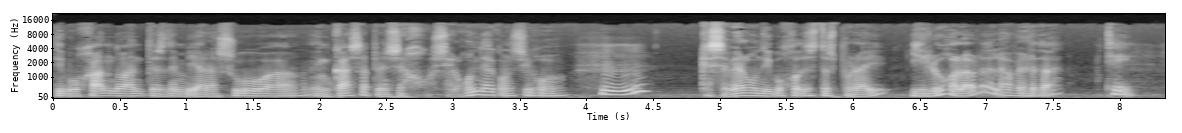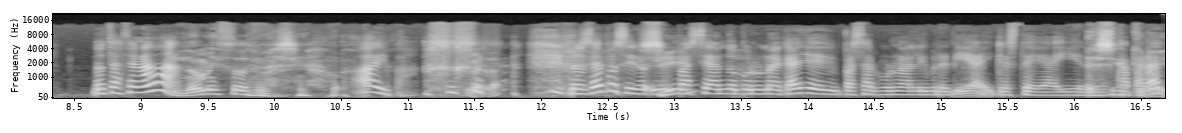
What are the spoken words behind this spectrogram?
dibujando antes de enviar a Sua en casa, pensé, "Jo, si algún día consigo Mm, que se vea algún dibujo de estos por ahí. Y luego a la hora de la verdad, sí. ¿No te hace nada? no me hizo demasiado, Ahí va. ¿verdad? No sé, pues ir, ir Sí. paseando por una calle y pasar por una librería y que esté ahí en el Es escaparate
